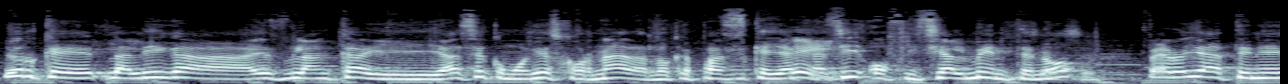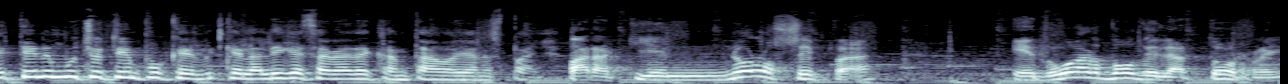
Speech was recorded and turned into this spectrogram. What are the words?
Yo creo que la liga es blanca y hace como 10 jornadas. Lo que pasa es que ya casi oficialmente, ¿no? Sí, sí. Pero ya tiene, tiene mucho tiempo que, que la liga se había decantado allá en España. Para quien no lo sepa, Eduardo de la Torre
